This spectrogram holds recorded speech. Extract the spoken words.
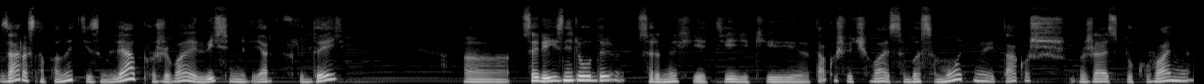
Зараз на планеті Земля проживає 8 мільярдів людей. Е, Це різні люди. Серед них є ті, які також відчувають себе самотньо і також бажають спілкування.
